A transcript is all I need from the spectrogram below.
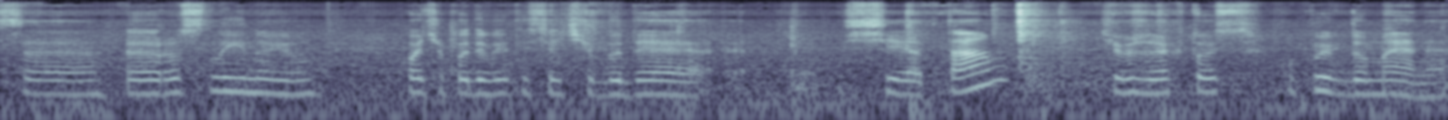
з е, рослиною. Хочу подивитися, чи буде ще там, чи вже хтось купив до мене.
